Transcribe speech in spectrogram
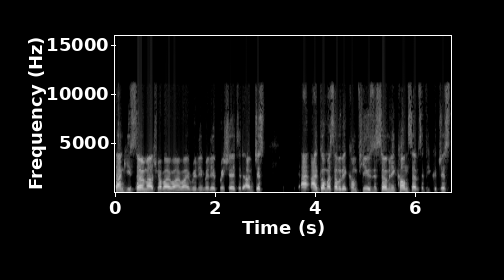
Thank you so much, Rabbi Y. I really, really appreciate it. I'm just I, I, got myself a bit confused. There's so many concepts. If you could just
